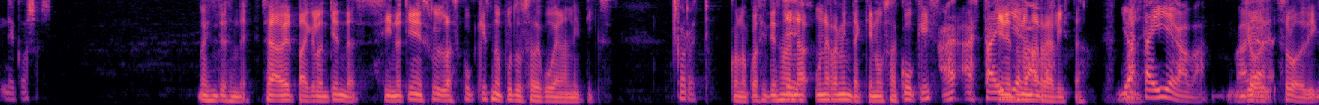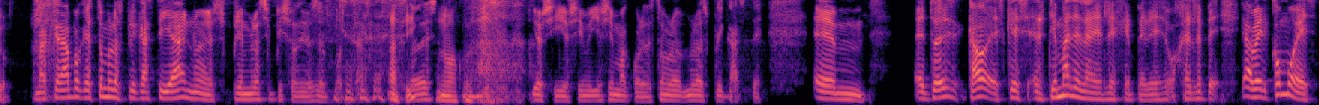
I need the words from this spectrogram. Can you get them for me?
de cosas. Es interesante. O sea, a ver, para que lo entiendas, si no tienes las cookies, no puedes usar Google Analytics. Correcto. Con lo cual, si tienes Sí. una, una herramienta que no usa cookies, Hasta ahí tienes una más realista. Yo Vale. hasta ahí llegaba. ¿vale? Yo solo lo digo. Más que nada porque esto me lo explicaste ya en los primeros episodios del podcast. Ah, sí, Entonces, no me acuerdo. Yo sí, yo sí, yo sí me acuerdo. Esto me lo, me lo explicaste. Em, entonces, claro, es que es el tema de la LGPD o GDPR. A ver, ¿cómo es?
